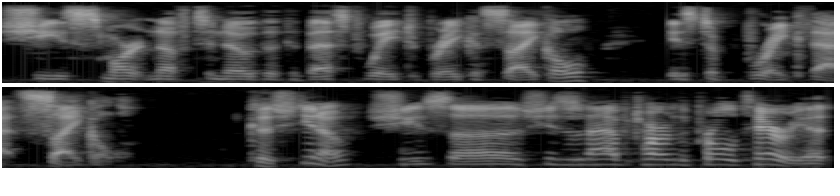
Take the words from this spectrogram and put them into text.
she's smart enough to know that the best way to break a cycle is to break that cycle. Because you know she's uh, she's an avatar of the proletariat,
